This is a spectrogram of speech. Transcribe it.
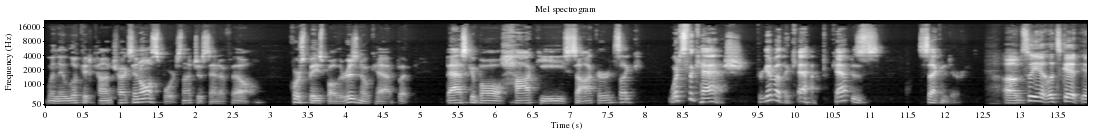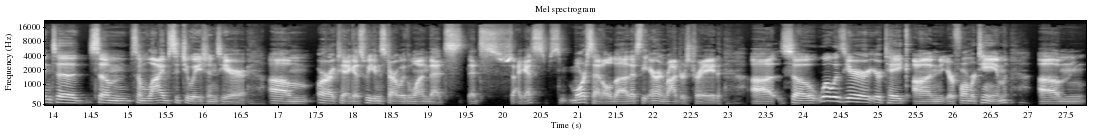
when they look at contracts in all sports, not just NFL. Of course, baseball there is no cap, but basketball, hockey, soccer, it's like, what's the cash? Forget about the cap. Cap is secondary. Um, so yeah, let's get into some some live situations here. Um, or actually, I guess we can start with one that's that's I guess more settled. Uh, that's the Aaron Rodgers trade. Uh, so, what was your your take on your former team? Um,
